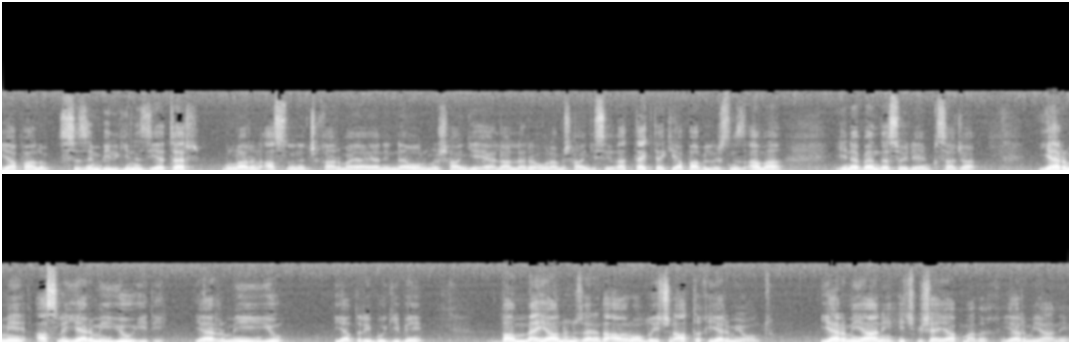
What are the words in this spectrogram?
yapalım. Sizin bilginiz yeter. Bunların aslını çıkarmaya yani ne olmuş, hangi elallere uğramış, hangi tek tek yapabilirsiniz ama yine ben de söyleyeyim kısaca. Yermi aslı yermi yu idi. Yermi yu. Yadribu gibi. Damme yanın üzerinde ağır olduğu için attık yermi oldu. Yermi yani hiçbir şey yapmadık. Yermi yani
